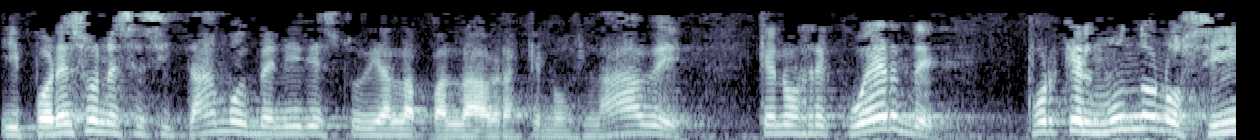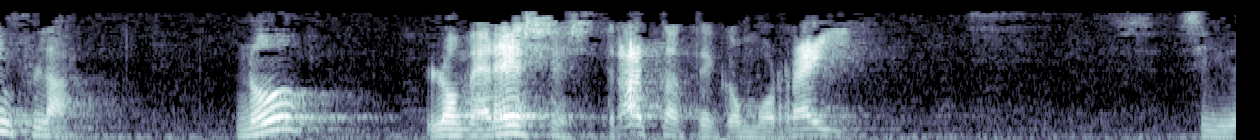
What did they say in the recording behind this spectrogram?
Y por eso necesitamos venir y estudiar la palabra, que nos lave, que nos recuerde, porque el mundo nos infla, ¿no? Lo mereces, trátate como rey. Si,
